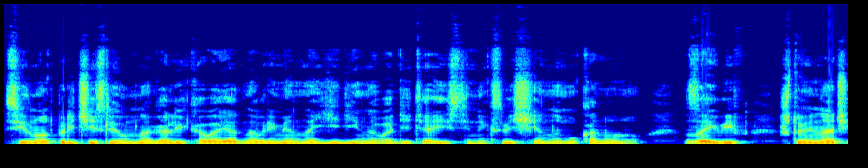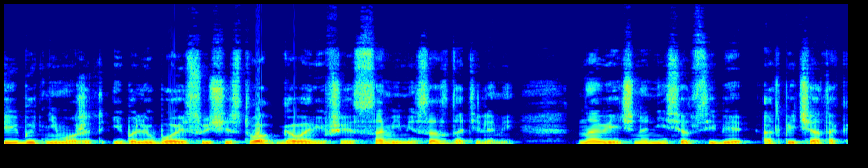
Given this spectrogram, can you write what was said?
Синод причислил многоликого и одновременно единого Дитя Истины к священному канону, заявив, что иначе и быть не может, ибо любое существо, говорившее с самими Создателями, навечно несет в себе отпечаток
